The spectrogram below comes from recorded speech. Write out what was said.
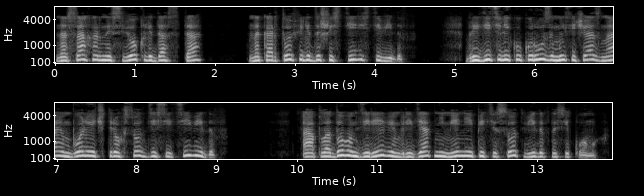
на сахарной свекле до 100, на картофеле до 60 видов. Вредителей кукурузы мы сейчас знаем более 410 видов, а плодовым деревьям вредят не менее 500 видов насекомых.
